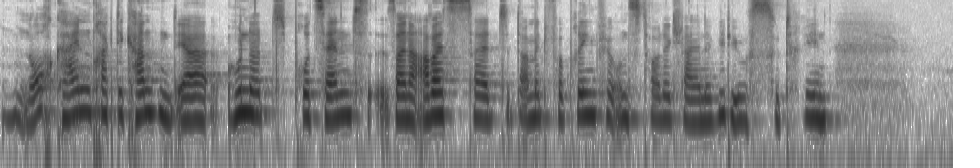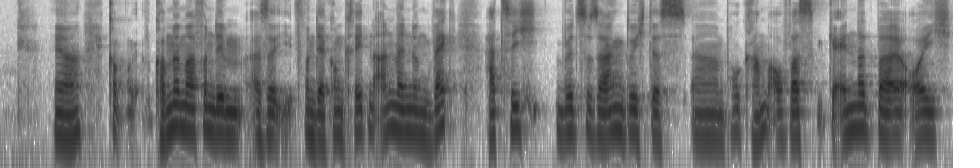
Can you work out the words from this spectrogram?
noch keinen Praktikanten, der 100 Prozent seiner Arbeitszeit damit verbringt, für uns tolle kleine Videos zu drehen. Ja, Komm, kommen wir mal von dem, also von der konkreten Anwendung weg. Hat sich, würdest du sagen, durch das äh, Programm auch was geändert bei euch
